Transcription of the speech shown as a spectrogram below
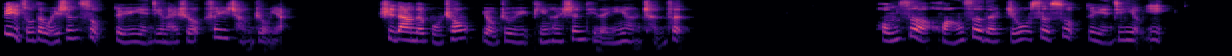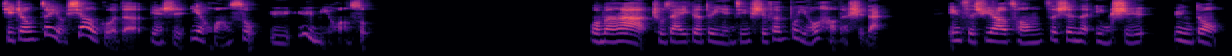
B 族的维生素对于眼睛来说非常重要，适当的补充有助于平衡身体的营养成分。红色、黄色的植物色素对眼睛有益，其中最有效果的便是叶黄素与玉米黄素。我们啊，处在一个对眼睛十分不友好的时代，因此需要从自身的饮食。运动、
